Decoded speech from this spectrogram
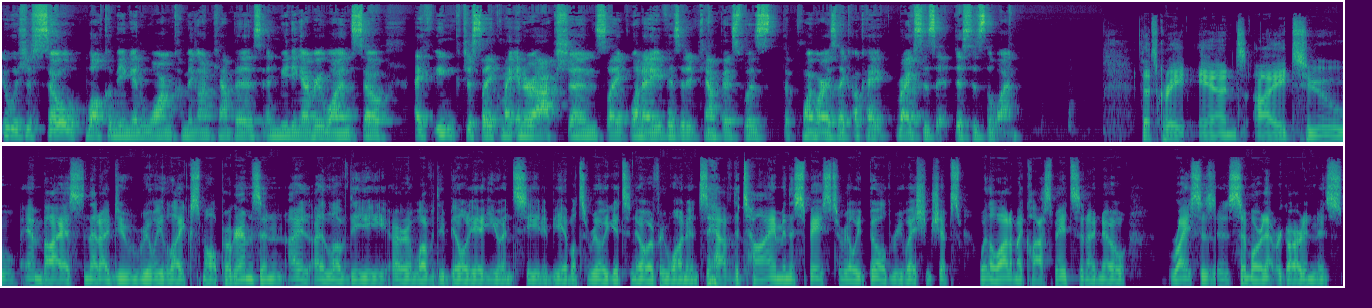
it was just so welcoming and warm coming on campus and meeting everyone. So I think just like my interactions, like when I visited campus, was the point where I was like, okay, Rice is it. This is the one. That's great. And I too am biased in that I do really like small programs and I, I love the or love the ability at UNC to be able to really get to know everyone and to have the time and the space to really build relationships with a lot of my classmates. And I know Rice is, is, similar in that regard and is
